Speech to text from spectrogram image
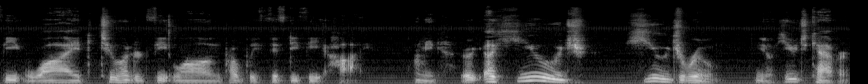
feet wide, 200 feet long, probably 50 feet high. I mean, a huge, huge room, you know, huge cavern.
